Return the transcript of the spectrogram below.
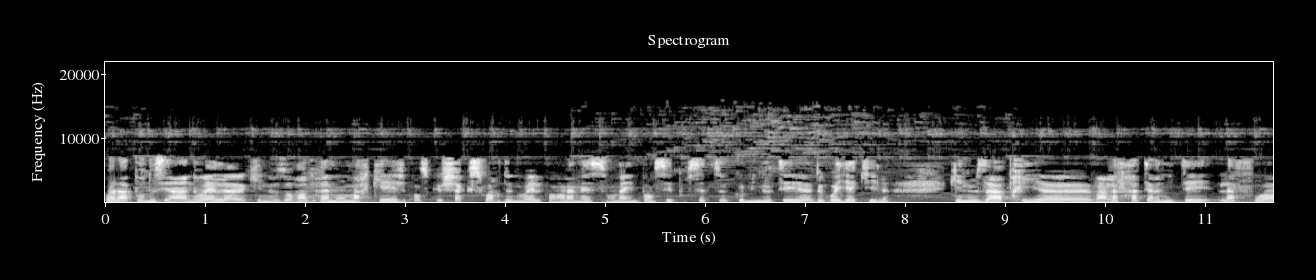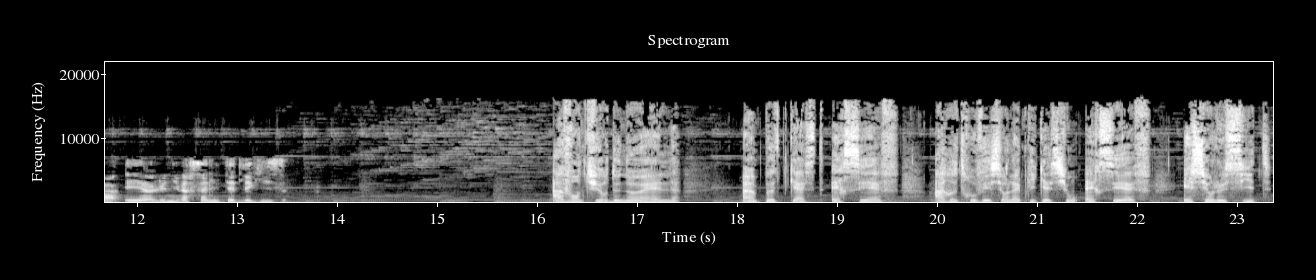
Voilà, pour nous, c'est un Noël qui nous aura vraiment marqué. Je pense que chaque soir de Noël, pendant la messe, on a une pensée pour cette communauté de Guayaquil qui nous a appris ben, la fraternité, la foi et l'universalité de l'Église. Aventure de Noël, un podcast RCF à retrouver sur l'application RCF et sur le site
